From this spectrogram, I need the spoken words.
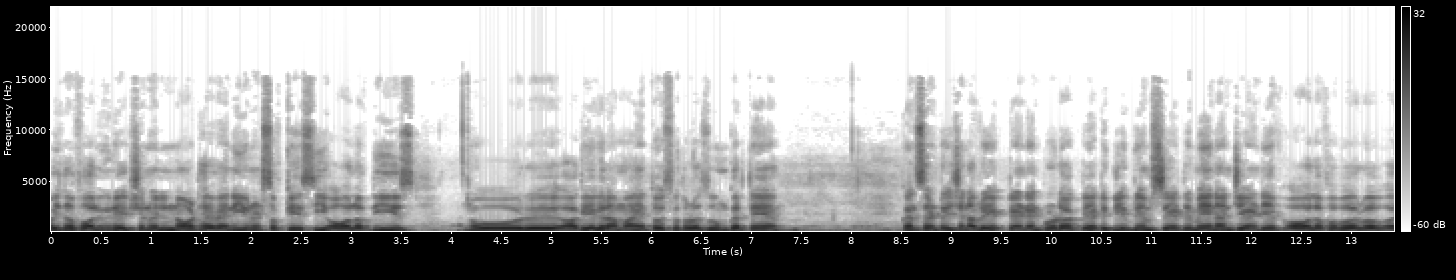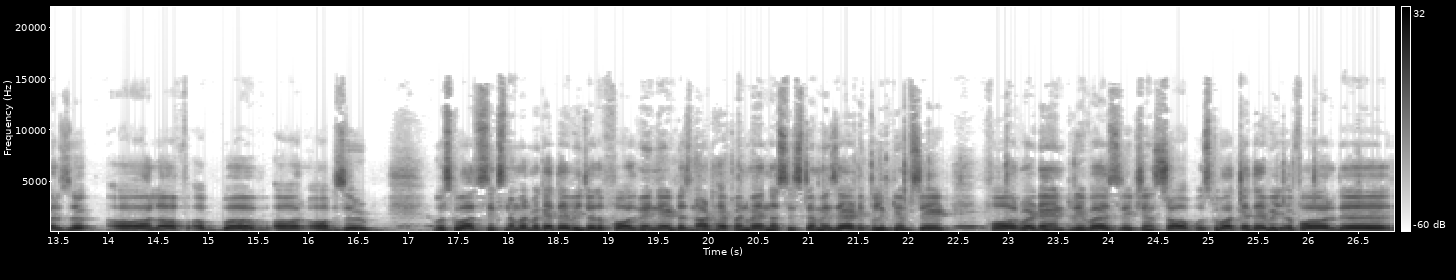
वही the following reaction will not have any units of K C all of these और uh, आगे अगर हम आए तो इसको थोड़ा जूम करते हैं। Concentration of reactant and product at equilibrium state remain unchanged if all of above are all of above are observed उसके बाद सिक्स नंबर में कहता है which of the following does not happen when the system is at equilibrium state forward and reverse reaction stop उसके बाद कहता है for the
